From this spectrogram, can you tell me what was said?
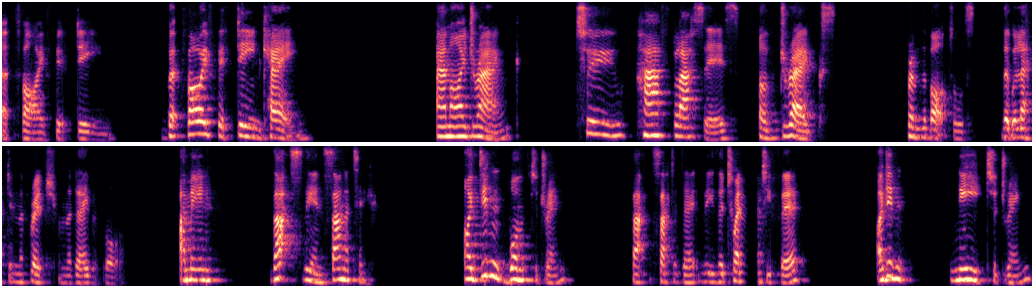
at 5.15. But 5.15 came and I drank two half glasses of dregs from the bottles that were left in the fridge from the day before. I mean, that's the insanity. I didn't want to drink that Saturday, the, the 25th. I didn't need to drink.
